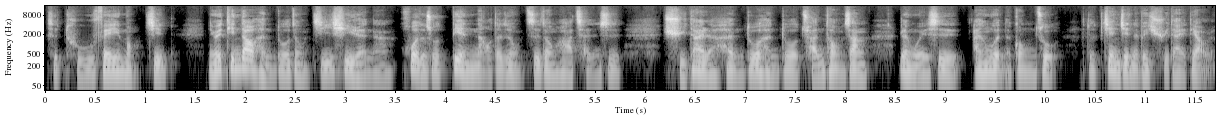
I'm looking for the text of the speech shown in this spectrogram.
是突飞猛进。你会听到很多这种机器人啊，或者说电脑的这种自动化程式，取代了很多很多传统上认为是安稳的工作，都渐渐的被取代掉了。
